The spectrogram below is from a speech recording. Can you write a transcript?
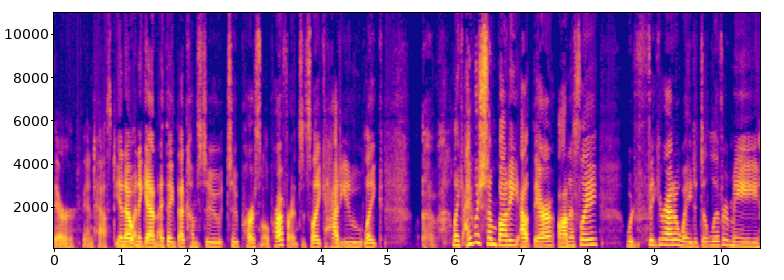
they're fantastic. you know and again i think that comes to to personal preference. It's like how do you like uh, like i wish somebody out there honestly would figure out a way to deliver me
